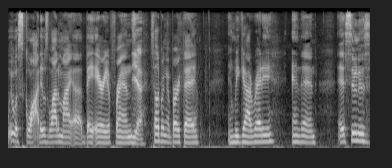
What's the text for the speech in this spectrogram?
it was squad. It was a lot of my uh, Bay Area friends. Yeah. celebrating a birthday, and we got ready, and then. As soon as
